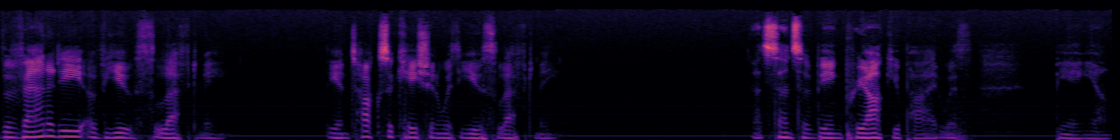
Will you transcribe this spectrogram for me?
The vanity of youth left me. The intoxication with youth left me. That sense of being preoccupied with being young.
